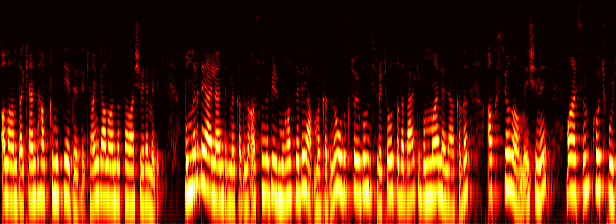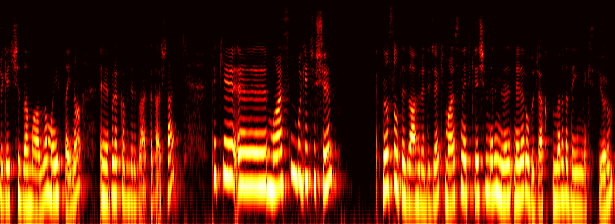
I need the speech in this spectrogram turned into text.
alanda kendi hakkımızı yedirdik, hangi alanda savaş veremedik. Bunları değerlendirmek adına aslında bir muhasebe yapmak adına oldukça uygun bir süreç olsa da belki bunlarla alakalı aksiyon alma işini Mars'ın Koç burcu geçişi zamanla Mayıs ayına e, bırakabiliriz arkadaşlar. Peki e, Mars'ın bu geçişi nasıl tezahür edecek? Mars'ın etkileşimleri neler olacak? Bunlara da değinmek istiyorum.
